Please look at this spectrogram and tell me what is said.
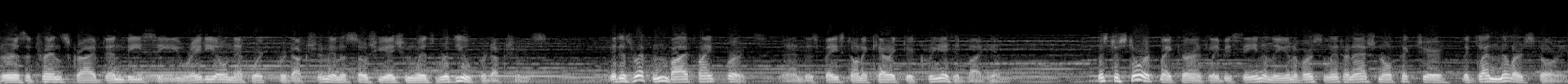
Shooter is a transcribed NBC radio network production in association with Revue Productions. It is written by Frank Burt and is based on a character created by him. Mr. Stewart may currently be seen in the Universal International picture The Glenn Miller Story.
